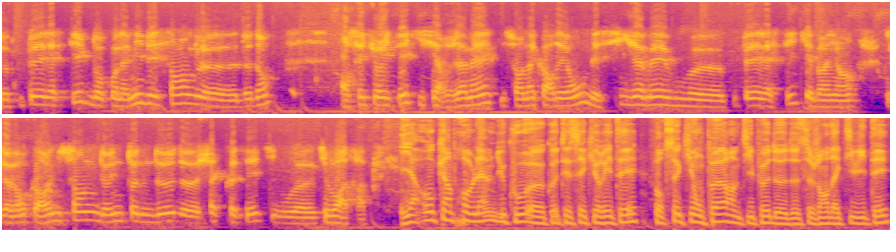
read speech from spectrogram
de couper l'élastique, donc on a mis des sangles dedans en sécurité qui servent jamais, qui sont en accordéon, mais si jamais vous euh, coupez l'élastique, eh ben, vous avez encore une sangle de 1 tonne 2 de chaque côté qui vous, euh, qui vous rattrape. Il n'y a aucun problème du coup euh, côté sécurité pour ceux qui ont peur un petit peu de, de ce genre d'activité?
